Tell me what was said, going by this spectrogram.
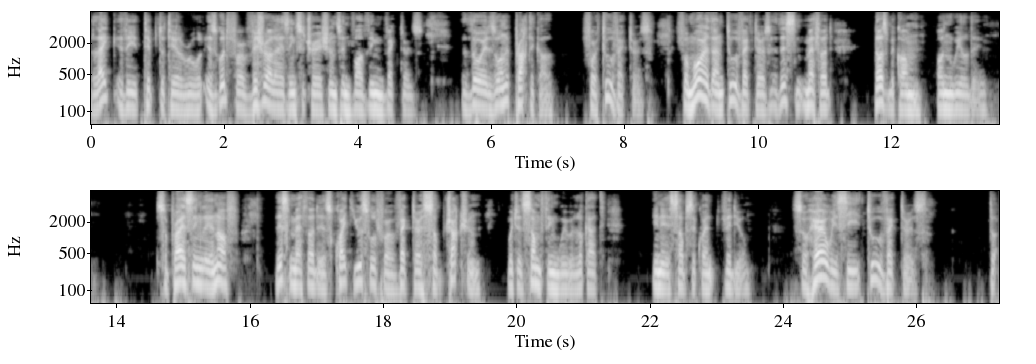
like the tip-to-tail rule, is good for visualizing situations involving vectors, though it is only practical for two vectors. For more than two vectors this method does become unwieldy. Surprisingly enough, this method is quite useful for vector subtraction, which is something we will look at in a subsequent video. So here we see two vectors. To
